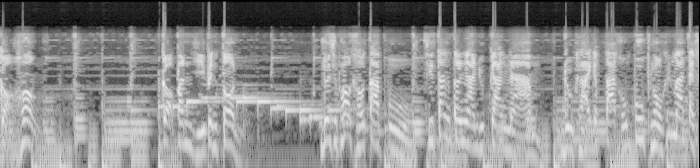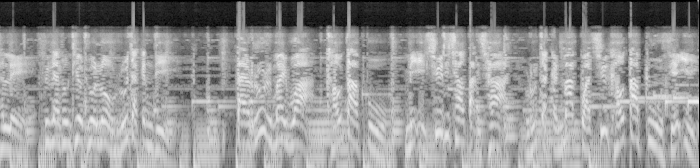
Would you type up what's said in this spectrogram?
เกาะห้อง เกาะปันหยีเป็นต้น โดยเฉพาะเขาตาปูที่ตั้งตระหงานอยู่กลางน้ำดูคล้ายกับตาของปูโผล่ขึ้นมาจากทะเล ซึ่งนักท่องเที่ยวทั่วโลกรู้จักกันดี แต่รู้หรือไม่ว่าเขาตาปูมีอีกชื่อที่ชาวต่างชาติ รู้จักกันมากกว่าชื่อเขาตาปูเสียอีก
